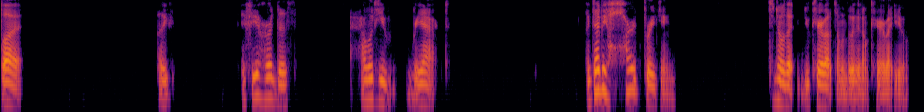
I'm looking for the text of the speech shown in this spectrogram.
but, like, if he heard this, how would he react? Like, that'd be heartbreaking to know that you care about someone the way they don't care about you.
